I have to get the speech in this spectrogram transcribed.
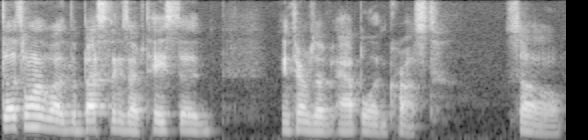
that's one of the- the best things I've tasted in terms of apple and crust. So,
